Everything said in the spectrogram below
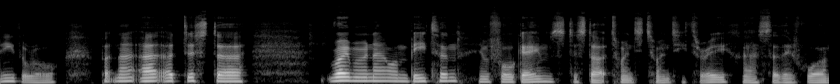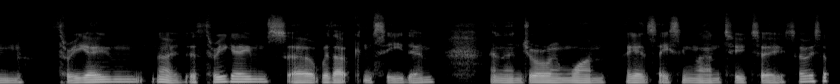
either or. But no, uh, uh, just uh, Roma are now unbeaten in four games to start 2023, uh, so they've won three game no the three games uh, without conceding and then drawing one against AC Milan 2-2 so it's a,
